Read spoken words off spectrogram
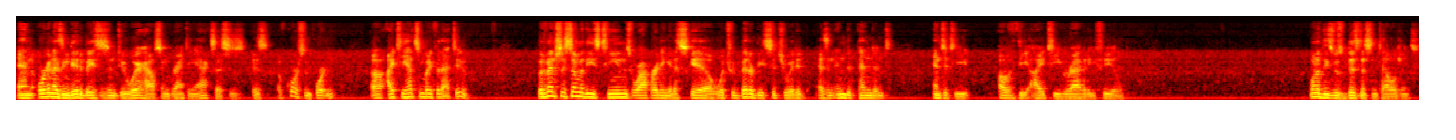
And organizing databases into a warehouse and granting access is, is of course, important. Uh, IT had somebody for that too. But eventually, some of these teams were operating at a scale which would better be situated as an independent entity of the IT gravity field. One of these was business intelligence.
